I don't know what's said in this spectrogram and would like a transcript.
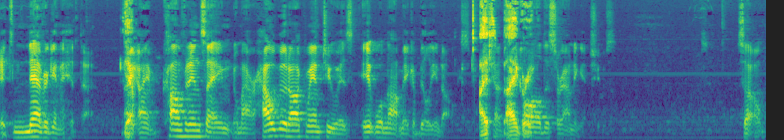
It's never going to hit that. Yeah. I, I am confident in saying no matter how good Aquaman 2 is, it will not make a billion dollars. I th- I agree. All the surrounding issues. So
